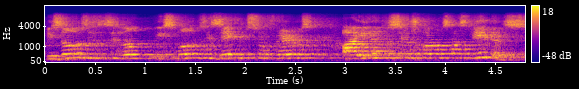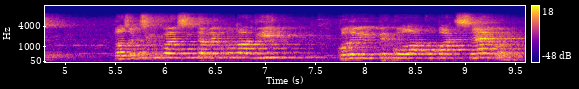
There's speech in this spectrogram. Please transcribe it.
Isso não, nos, não nos isenta de sofrermos a ira do Senhor sobre as nossas vidas. Nós vemos que foi assim também com Davi, quando ele pecou lá com Batseba.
